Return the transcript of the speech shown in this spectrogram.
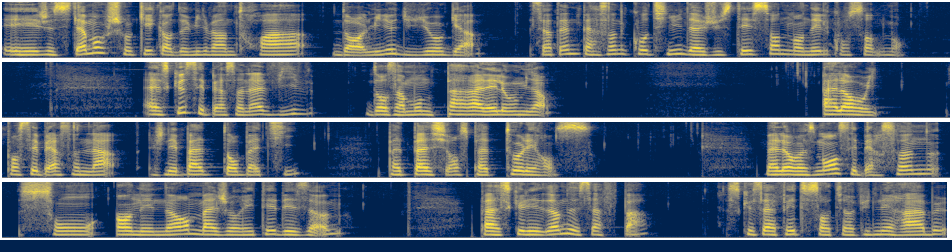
Et je suis tellement choquée qu'en 2023, dans le milieu du yoga, certaines personnes continuent d'ajuster sans demander le consentement. Est-ce que ces personnes-là vivent dans un monde parallèle au mien? Alors oui, pour ces personnes-là, je n'ai pas d'empathie, pas de patience, pas de tolérance. Malheureusement, ces personnes sont en énorme majorité des hommes, parce que les hommes ne savent pas ce que ça fait de se sentir vulnérable,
